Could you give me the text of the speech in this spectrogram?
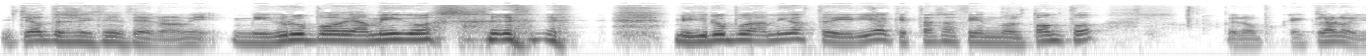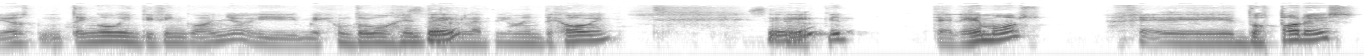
yo te soy sincero, mi grupo de amigos mi grupo de amigos te diría que estás haciendo el tonto, pero porque claro, yo tengo 25 años y me junto con gente relativamente joven. que tenemos eh, doctores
